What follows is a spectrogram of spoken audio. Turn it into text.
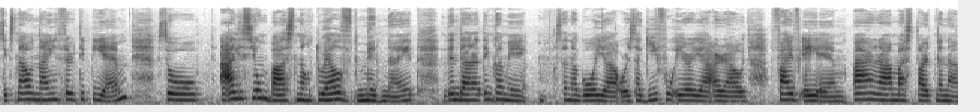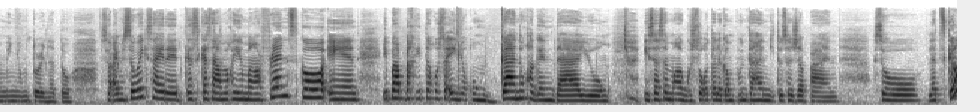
So, it's now 9.30pm. So, aalis yung bus ng 12 midnight. Then darating kami sa Nagoya or sa Gifu area around 5 a.m. para ma-start na namin yung tour na to. So I'm so excited kasi kasama ko yung mga friends ko and ipapakita ko sa inyo kung gaano kaganda yung isa sa mga gusto ko talagang puntahan dito sa Japan. So, let's go!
